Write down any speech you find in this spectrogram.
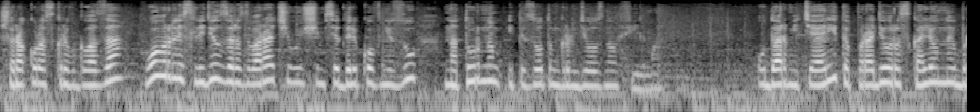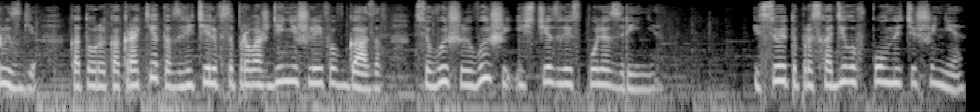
Широко раскрыв глаза, Уоверли следил за разворачивающимся далеко внизу натурным эпизодом грандиозного фильма. Удар метеорита породил раскаленные брызги, которые, как ракета, взлетели в сопровождении шлейфов газов, все выше и выше и исчезли из поля зрения. И все это происходило в полной тишине.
